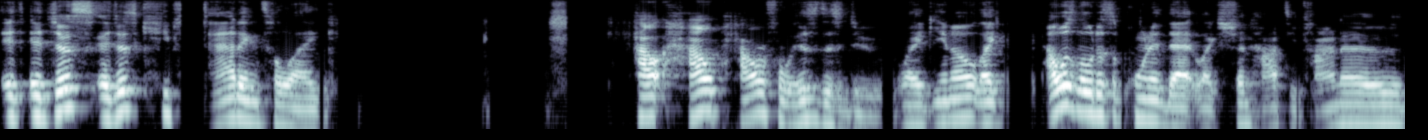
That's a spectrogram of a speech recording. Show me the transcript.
it it just it just keeps adding to like how how powerful is this dude? Like you know, like I was a little disappointed that like Shin Hati kind of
